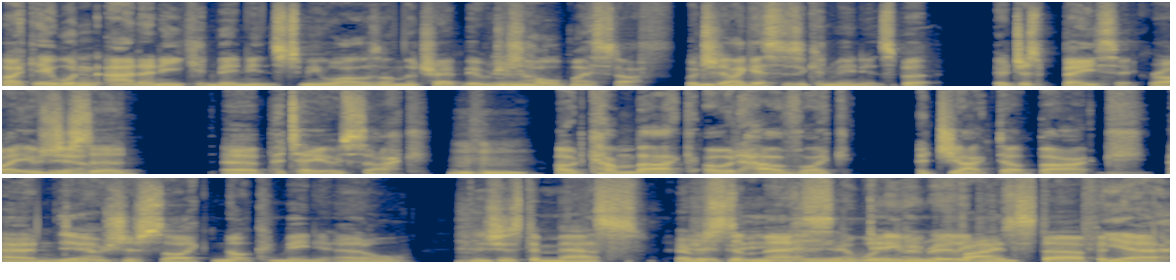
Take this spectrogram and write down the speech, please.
like it wouldn't add any convenience to me while I was on the trip. It would just Mhm. hold my stuff, which I Mhm. guess is a convenience, but it just basic, right? It was just a, a potato sack. Mm-hmm. I would come back. I would have like a jacked up back, and Yeah. it was just like not convenient at all. It's just a mess. It was just a mess. and It wouldn't even really find stuff and Yeah.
